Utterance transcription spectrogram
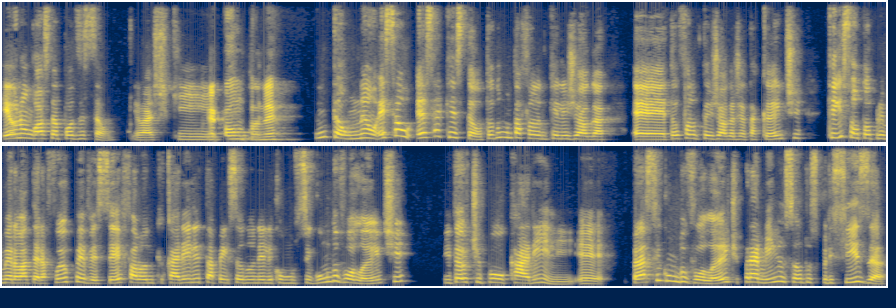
Eu não gosto da posição. Eu acho que. É ponta, né? Então, não, essa, essa é a questão. Todo mundo tá falando que ele joga. Estão é, falando que ele joga de atacante. Quem soltou a primeira lateral foi o PVC, falando que o Carilli tá pensando nele como um segundo volante. Então, tipo, Carilli, é, para segundo volante, para mim o Santos precisa,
